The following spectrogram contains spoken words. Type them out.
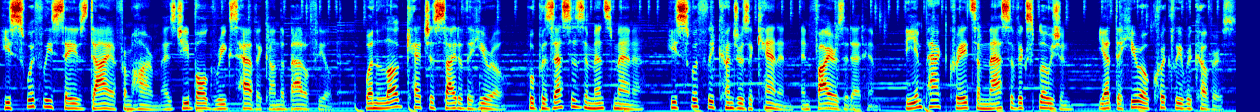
he swiftly saves Dia from harm as Gae Bolg wreaks havoc on the battlefield. When Lug catches sight of the hero, who possesses immense mana, he swiftly conjures a cannon and fires it at him. The impact creates a massive explosion, yet the hero quickly recovers,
